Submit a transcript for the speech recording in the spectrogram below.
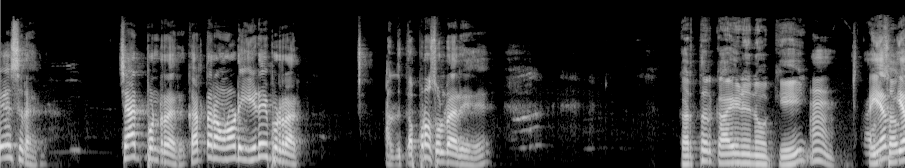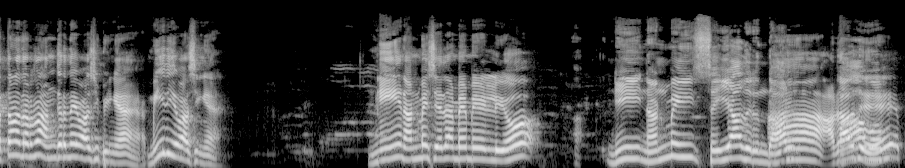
பேசுறாரு. சேட் பண்றாரு. கர்த்தர் அவனோட இடைப்படுறாரு. அதுக்கப்புறம் சொல்றாரு. கர்த்தர் காயினை நோக்கி ம். எத்- எத்தனை தடவை தான் அங்கிருந்தே வாசிப்பீங்க? மீதியை வாசிங்க. நீ நன்மை செய்தா மேன்மை இல்லையோ? நீ நன்மை செய்யாதிருந்தால் அதாவது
